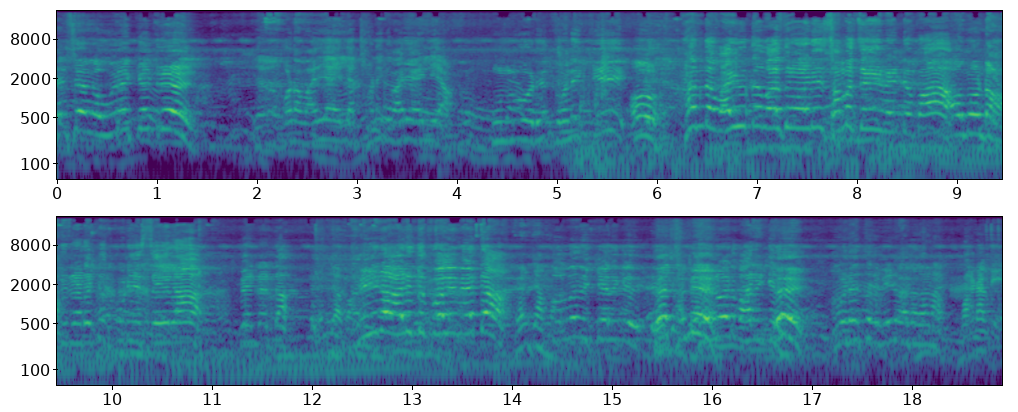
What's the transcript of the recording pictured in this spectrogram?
கடைசியாக உரைக்கின்றேன். கூட வரியா இல்ல துணைக்கு வரியா இல்லையா? உன்னோடு துணைக்கு அந்த வைகுந்த வாசனோடு சமச்செய்ய வேண்டுமா? ஆமாண்டா. இது நடக்கக்கூடிய செயலா? வேண்டாம்டா வீணா அடித்து போக வேண்டாம்? சொல்வது கேளுங்கள் ஏய், தம்பி. என்னோடு அப்படியே.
